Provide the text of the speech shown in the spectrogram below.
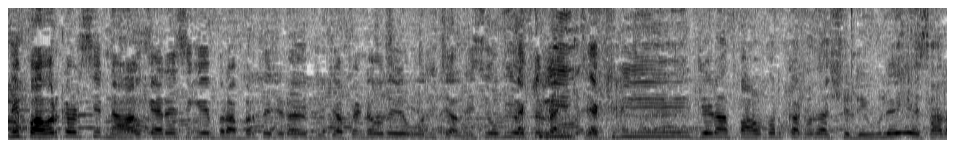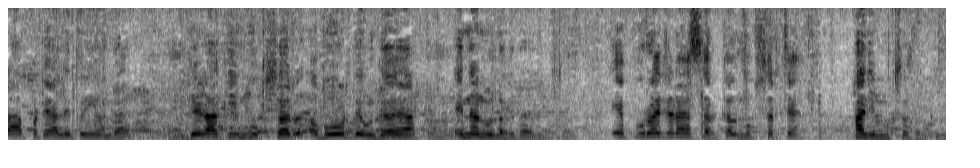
ਨਹੀਂ ਪਾਵਰ ਕੱਟ ਸੀ ਨਾਲ ਕਹਿ ਰਹੇ ਸੀਗੇ ਬਰਾਬਰ ਤੇ ਜਿਹੜਾ ਦੂਜਾ ਪਿੰਡ ਆ, ਉਹਦੇ ਉਹਦੀ ਚੱਲ ਰਹੀ ਸੀ ਉਹ ਵੀ ਉਸ ਲਾਈਨ ਐਕਚੁਅਲੀ ਤੇ ਐਕਚੁਅਲੀ ਜਿਹੜਾ ਪਾਵਰ ਕੱਟ ਦਾ ਸ਼ਡਿਊਲ ਹੈ ਇਹ ਸਾਰਾ ਪਟਿਆਲੇ ਤੋਂ ਹੀ ਹੁੰਦਾ ਹੈ, ਜਿਹੜਾ ਕਿ ਮੁਕਸਰ ਅਬੋਰ ਦੇ ਹੁੰਦੇ ਆ ਇਹਨਾਂ ਨੂੰ ਲੱਗਦਾ ਜੀ। ਇਹ ਪੂਰਾ ਜਿਹੜਾ ਸਰਕਲ ਮੁਕਸਰ ਚ ਹੈ। ਹਾਂਜੀ ਮੁਕਸਰ ਸਰਕਲ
